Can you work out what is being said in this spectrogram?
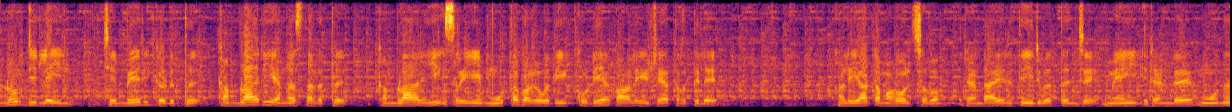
കണ്ണൂർ ജില്ലയിൽ ചെമ്പേരിക്കടുത്ത് കംപ്ലാരി എന്ന സ്ഥലത്ത് കംപ്ലാരി ശ്രീ മൂത്ത ഭഗവതി കൊടിയകാളി ക്ഷേത്രത്തിലെ കളിയാട്ട മഹോത്സവം രണ്ടായിരത്തി ഇരുപത്തഞ്ച് മെയ് രണ്ട് മൂന്ന്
